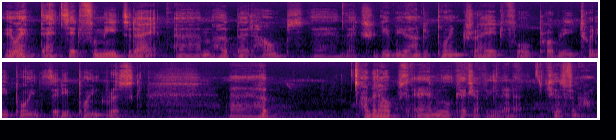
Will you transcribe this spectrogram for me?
Anyway, that's it for me today. Um, hope that helps, and that should give you a 100 point trade for probably 20 point, 30 point risk. Uh, hope, hope it helps, and we'll catch up with you later. Cheers for now.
